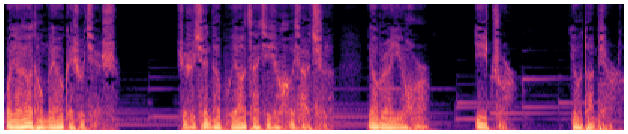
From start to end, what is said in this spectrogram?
我摇摇头，没有给出解释，只是劝他不要再继续喝下去了，要不然一会儿，一准儿又断片了。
